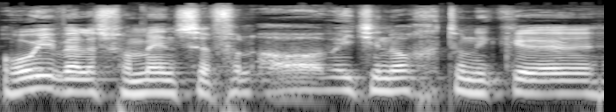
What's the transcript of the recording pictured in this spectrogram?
hoor je wel eens van mensen van, oh, weet je nog, toen ik uh,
